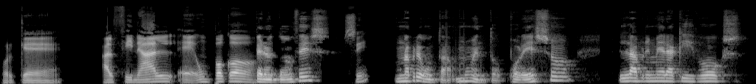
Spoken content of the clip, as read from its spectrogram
Porque al final, eh, un poco... Pero entonces... Sí. Una pregunta, un momento. ¿Por eso la primera Xbox,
